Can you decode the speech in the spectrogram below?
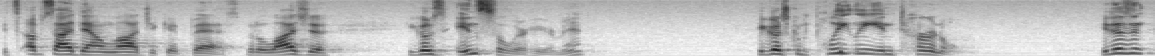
It's upside down logic at best. But Elijah, he goes insular here, man. He goes completely internal. He doesn't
